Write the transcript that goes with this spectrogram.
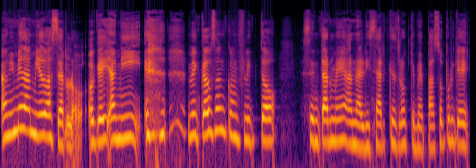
a mí me da miedo hacerlo, ¿ok? A mí me causa un conflicto sentarme a analizar qué es lo que me pasó porque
